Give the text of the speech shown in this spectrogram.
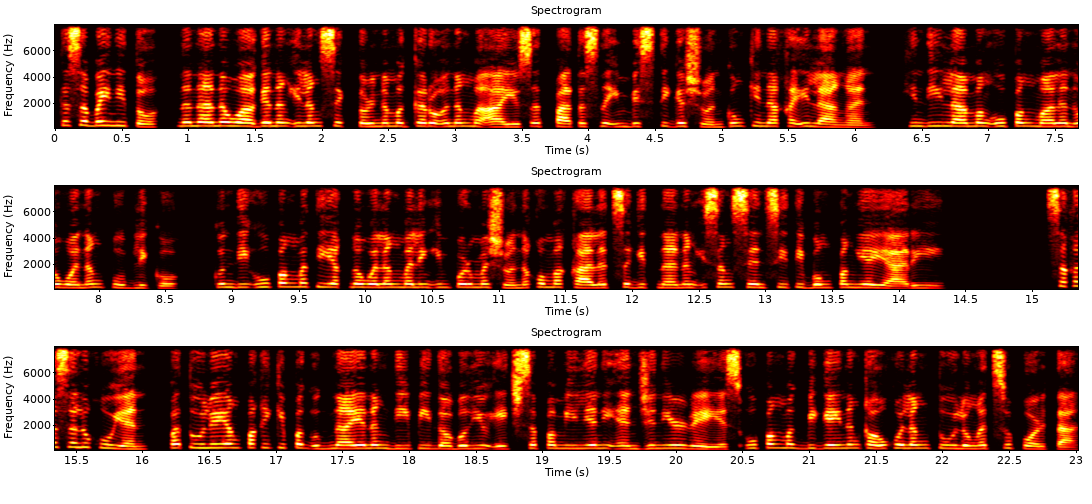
Kasabay nito, nananawagan ng ilang sektor na magkaroon ng maayos at patas na investigasyon kung kinakailangan, hindi lamang upang malanawan ang publiko, kundi upang matiyak na walang maling impormasyon na kumakalat sa gitna ng isang sensitibong pangyayari. Sa kasalukuyan, patuloy ang pakikipag-ugnayan ng DPWH sa pamilya ni Engineer Reyes upang magbigay ng kaukulang tulong at suporta,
